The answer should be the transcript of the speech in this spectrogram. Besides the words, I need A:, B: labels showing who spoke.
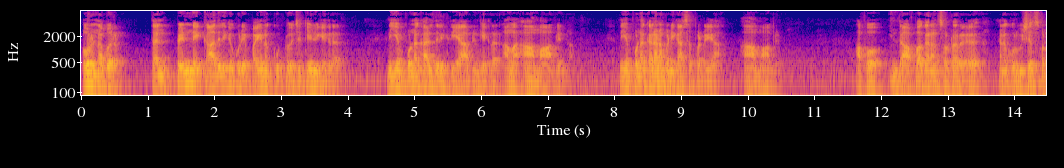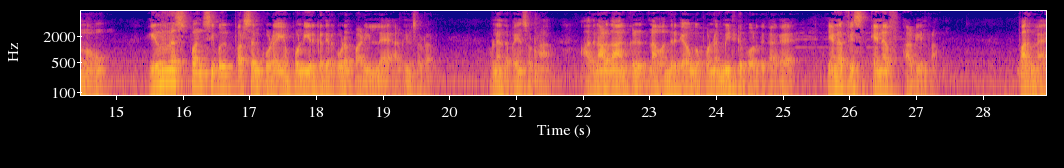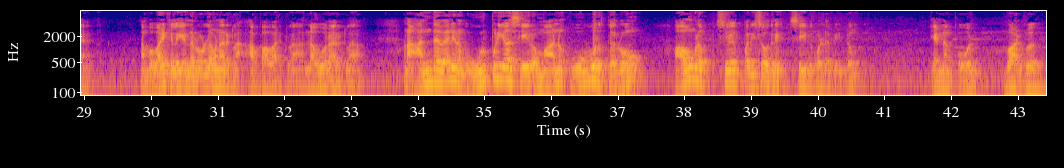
A: ஒரு நபர் தன் பெண்ணை காதலிக்கக்கூடிய பையனை கூப்பிட்டு வச்சு கேள்வி கேட்கிறார் நீ என் பொண்ணை காதலிக்கிறியா? அப்படின்னு கேட்கிறார் அவன் ஆமாம் அப்படின்றான். நீ என் பொண்ணை கல்யாணம் பண்ணிக்க ஆசைப்படுறியா ஆமாம் அப்படின்னு அப்போது இந்த அப்பாக்காரன் சொல்கிறாரு எனக்கு ஒரு விஷயம் சொன்னோம் இர்ரெஸ்பான்சிபிள் பர்சன் கூட என் பொண்ணு இருக்கிறது எனக்கு உடன்பாடு இல்லை அப்படின்னு சொல்கிறார் உடனே அந்த பையன் சொல்கிறான் அதனால தான் அங்கிள் நான் வந்திருக்கேன். உங்கள் பொண்ணை மீட்டுட்டு போகிறதுக்காக என்எஃப் இஸ் எனஃப் அப்படின்றான். பாருங்களேன் நம்ம வாழ்க்கையில் என்ன ரோலில் வேணா இருக்கலாம் அப்பாவாக இருக்கலாம் லவ்வராக இருக்கலாம். ஆனால் அந்த வேலையை நம்ம உருப்படியாக செய்கிறோமான்னு ஒவ்வொருத்தரும் அவங்கள சுய பரிசோதனை செய்து கொள்ள வேண்டும். எண்ணம் போல் வாழ்வு.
